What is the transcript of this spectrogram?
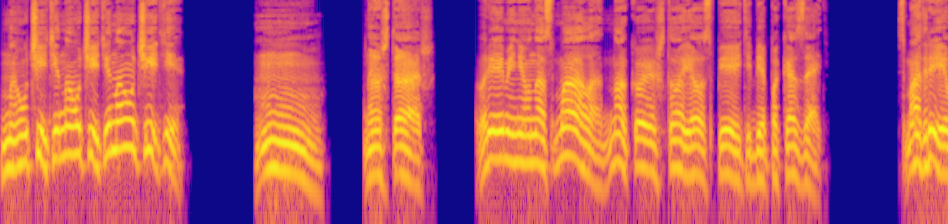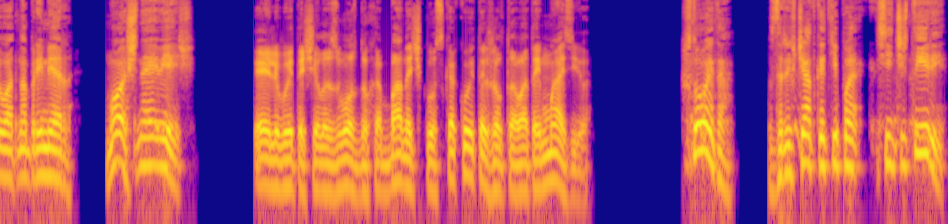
Научите, научите, научите!» «Ммм, ну что ж, времени у нас мало, но кое-что я успею тебе показать. Смотри, вот, например, мощная вещь. Эль вытащил из воздуха баночку с какой-то желтоватой мазью. «Что это? Взрывчатка типа С4?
